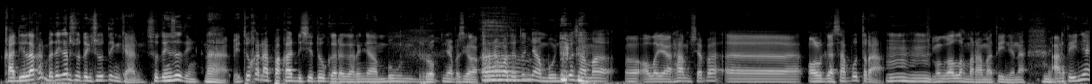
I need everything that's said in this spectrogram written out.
Kadila kan berarti kan syuting-syuting kan? syuting-syuting. Nah, itu kan apakah di situ gara-gara nyambung dropnya apa segala? Karena waktu itu nyambung juga sama eh, Allah Yarham siapa? Eh, Olga Saputra. Mhm. Semoga Allah merahmatinya. Nah, Amin. artinya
